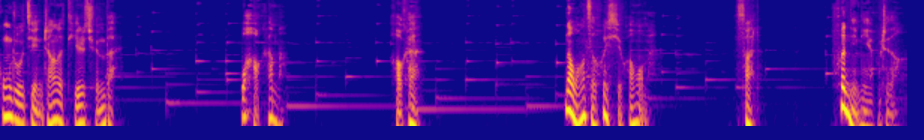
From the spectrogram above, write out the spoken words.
公主紧张的提着裙摆。我好看吗？好看。那王子会喜欢我吗？算了，问你你也不知道。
